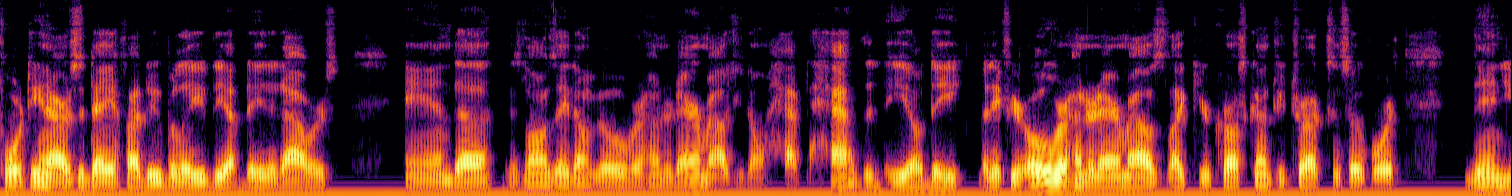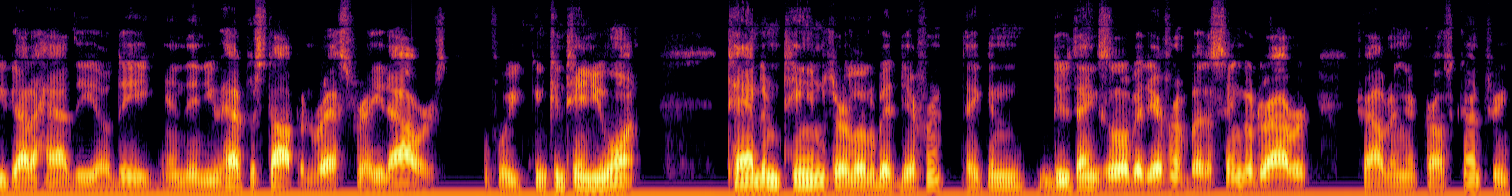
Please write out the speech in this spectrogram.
14 hours a day, if I do believe the updated hours. And uh, as long as they don't go over 100 air miles, you don't have to have the ELD. But if you're over 100 air miles, like your cross country trucks and so forth, then you got to have the ELD, and then you have to stop and rest for eight hours before you can continue on. Tandem teams are a little bit different; they can do things a little bit different. But a single driver traveling across country,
